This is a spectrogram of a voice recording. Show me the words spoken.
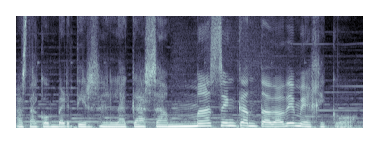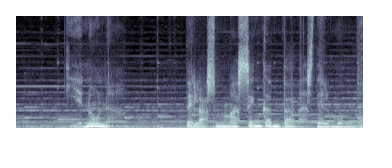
hasta convertirse en la casa más encantada de México y en una de las más encantadas del mundo.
